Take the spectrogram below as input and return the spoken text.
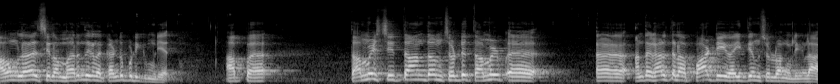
அவங்களால சில மருந்துகளை கண்டுபிடிக்க முடியாது. அப்போ தமிழ் சித்தாந்தம் சொல்லிட்டு தமிழ் அந்த காலத்தில் பாட்டி வைத்தியம் சொல்லுவாங்க இல்லைங்களா?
